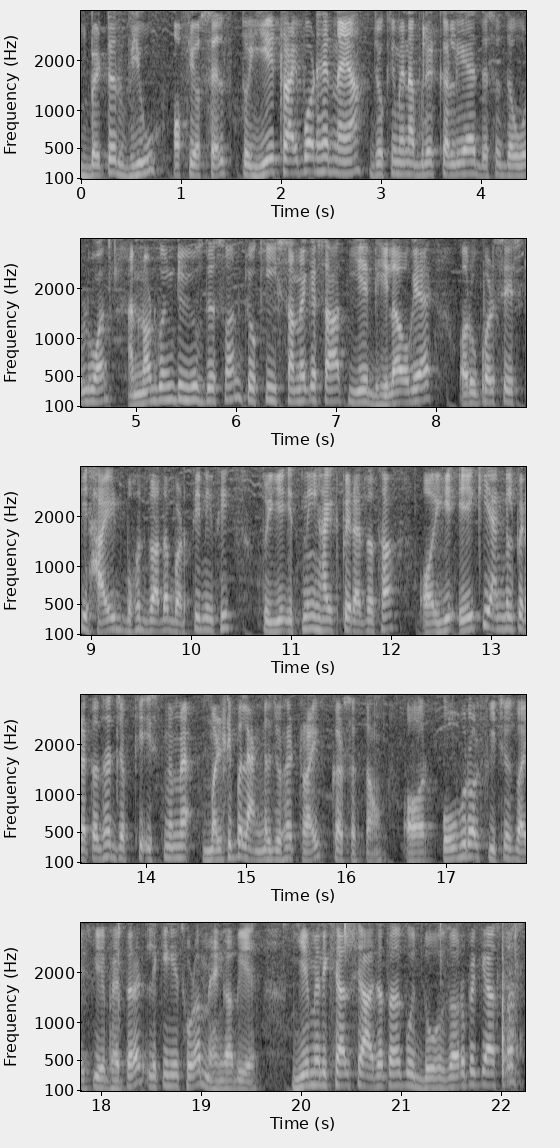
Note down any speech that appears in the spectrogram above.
better view of your self तो ये ट्राईपॉड है नया, जो कि मैंने अपग्रेड कर लिया है। This is the old one I am not going to use this one क्योंकि समय के साथ ये ढीला हो गया है और ऊपर से इसकी हाइट बहुत ज़्यादा बढ़ती नहीं थी तो ये इतनी हाइट पर रहता था और ये एक ही एंगल पर रहता था, जबकि इसमें मैं मल्टीपल एंगल जो है ट्राई कर सकता हूँ और ओवरऑल फीचर्स वाइज भी ये बेहतर है, लेकिन ये थोड़ा महँगा भी है। ये मेरे ख्याल से आ जाता है कोई दो हज़ार रुपये के आसपास।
